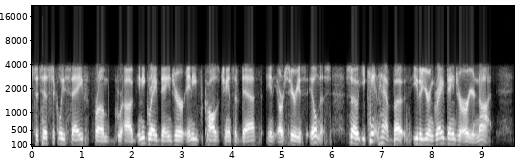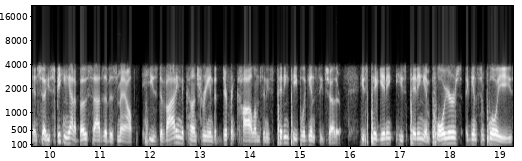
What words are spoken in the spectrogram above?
statistically safe from uh, any grave danger, any cause chance of death, or serious illness. So you can't have both. Either you're in grave danger or you're not. And so he's speaking out of both sides of his mouth. He's dividing the country into different columns, and he's pitting people against each other. He's pitting he's pitting employers against employees.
